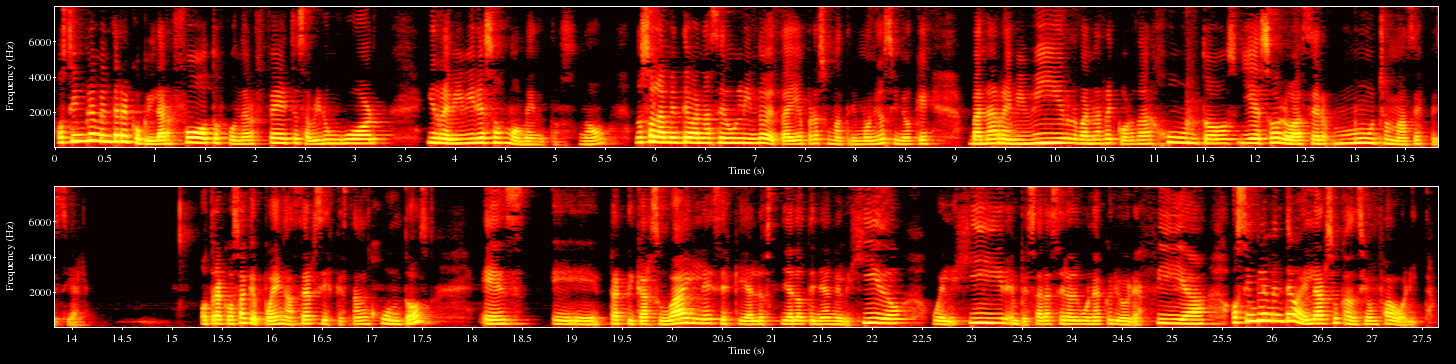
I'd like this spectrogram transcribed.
o simplemente recopilar fotos, poner fechas, abrir un Word y revivir esos momentos, ¿no? No solamente van a ser un lindo detalle para su matrimonio, sino que van a revivir, van a recordar juntos y eso lo va a hacer mucho más especial. Otra cosa que pueden hacer si es que están juntos es eh, practicar su baile, si es que ya, ya lo tenían elegido, o elegir, empezar a hacer alguna coreografía, o simplemente bailar su canción favorita.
